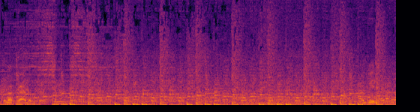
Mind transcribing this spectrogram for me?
They're not random though. I'm beating it now.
